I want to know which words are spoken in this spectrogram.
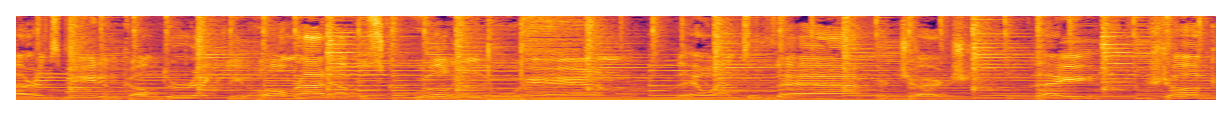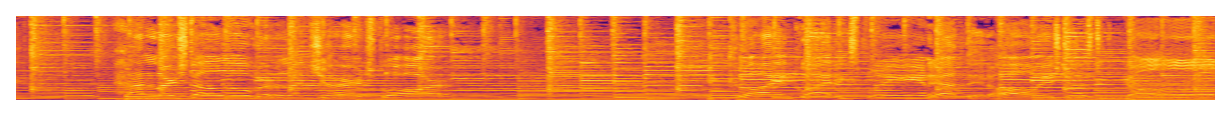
parents made him come directly home right after school in the wind. They went to their church. They shook and lurched all over the church floor. He couldn't quite explain it. They'd always just gone.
